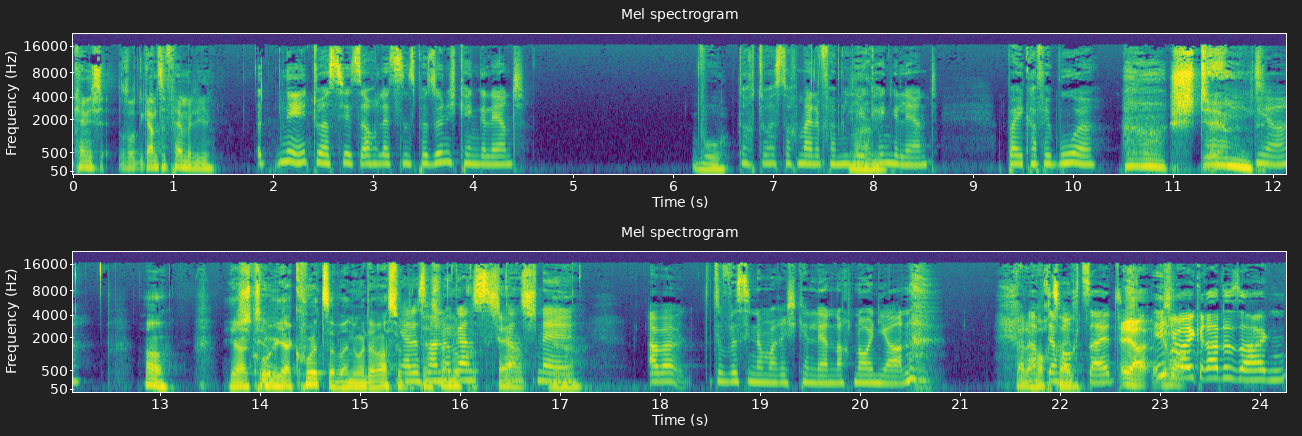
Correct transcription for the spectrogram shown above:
kenne ich so die ganze Family. Äh, Nee, du hast sie jetzt auch letztens persönlich kennengelernt. Wo? Doch, du hast doch meine Familie Mann. kennengelernt. Bei Café Bue. Stimmt. Ja. Oh. Ja, Stimmt. ku ja, kurz aber nur. Da warst du. Ja, das, das war war nur ganz, ku- ja. ganz schnell. Ja. Aber du wirst ihn nochmal richtig kennenlernen nach neun Jahren. Bei der Auf Hochzeit. der Hochzeit. Ja, Ich genau. wollte gerade sagen.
